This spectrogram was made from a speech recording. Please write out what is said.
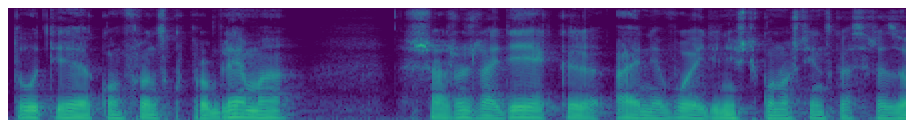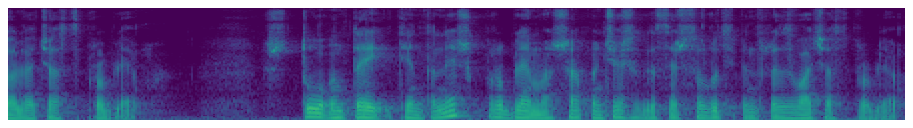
tu te confrunți cu problema și ajungi la ideea că ai nevoie de niște cunoștințe ca să rezolvi această problemă. Și tu întâi te întâlnești cu problema și apoi încerci să găsești soluții pentru a rezolva această problemă.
